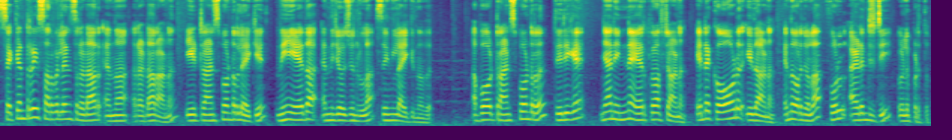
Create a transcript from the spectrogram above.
സെക്കൻഡറി സർവൈലൻസ് റഡാർ എന്ന റഡാറാണ് ഈ ട്രാൻസ്പോണ്ടറിലേക്ക് നീ ഏതാ എന്ന് ചോദിച്ചിട്ടുള്ള സിഗ്നൽ അയക്കുന്നത്. അപ്പോൾ ട്രാൻസ്പോണ്ടർ തിരികെ ഞാൻ ഇന്ന എയർക്രാഫ്റ്റ് ആണ് എന്റെ കോഡ് ഇതാണ് എന്ന് പറഞ്ഞുള്ള ഫുൾ ഐഡന്റിറ്റി വെളിപ്പെടുത്തും.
